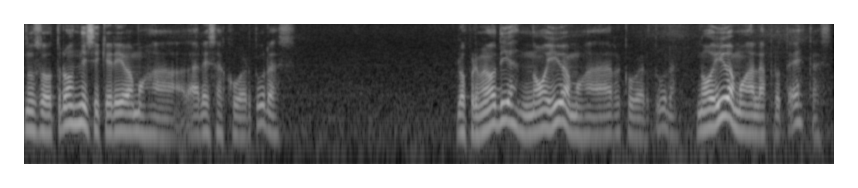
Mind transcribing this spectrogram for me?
nosotros ni siquiera íbamos a dar esas coberturas. Los primeros días no íbamos a dar cobertura, no íbamos a las protestas.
